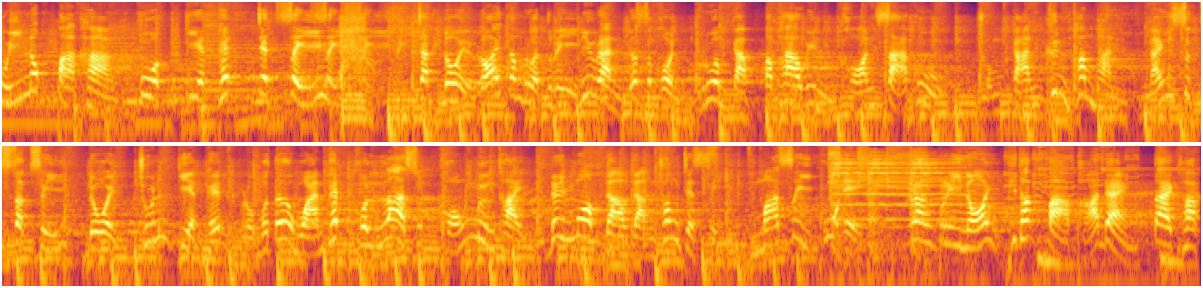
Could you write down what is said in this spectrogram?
ปุ๋ยนกปากห่าง บวกเกียรติเพชรเจ็ดสี จัดโดยร้อยตำรวจตรี นิรันดร์ยศพล ร่วมกับประภาวินขอนสาคู ชมการขึ้นห้ำหัน ในศึกศักดิ์ศรีโดยชุนเกียรติเพชรโปรโมเตอร์หวานเพชรคนล่าสุดของเมืองไทย ได้มอบดาวดังช่องเจ็ดสี มาสี่คู่เอกกลางปรีน้อย พิทักษ์ป่าผาแดง แตกหัก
